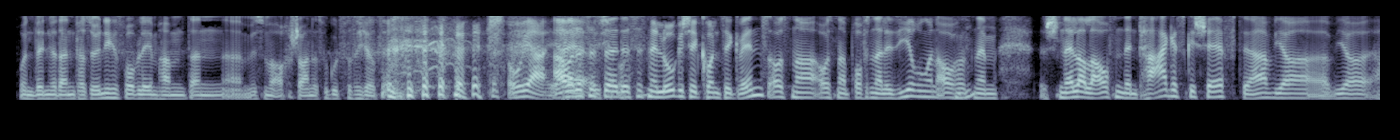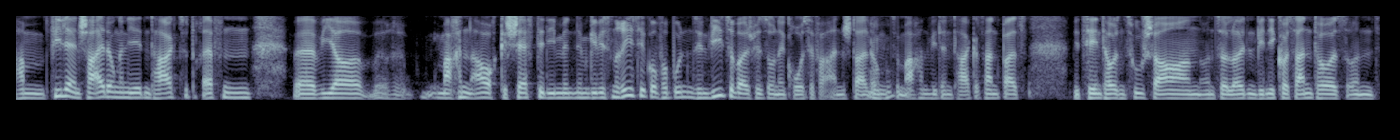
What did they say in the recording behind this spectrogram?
und wenn wir dann ein persönliches Problem haben, dann äh, müssen wir auch schauen, dass wir gut versichert sind. oh ja, ja Aber das, ja, ist, äh, das ist eine logische Konsequenz aus einer, aus einer Professionalisierung und auch mhm. aus einem schneller laufenden Tagesgeschäft. Ja, wir, wir haben viele Entscheidungen jeden Tag zu treffen äh, wir machen auch Geschäfte, die mit einem gewissen Risiko verbunden sind, wie zum Beispiel so eine große Veranstaltung mhm. zu machen, wie den Tag des Handballs mit 10.000 Zuschauern und so Leuten wie Nico Santos und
